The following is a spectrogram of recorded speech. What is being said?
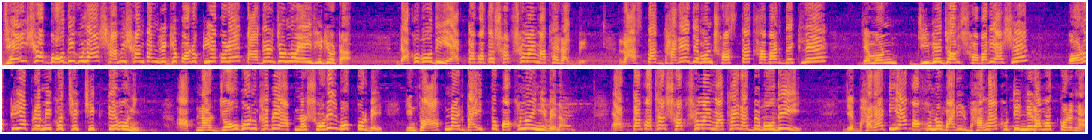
যেই সব বৌদিগুলা স্বামী সন্তান রেখে পরক্রিয়া করে, তাদের জন্য এই ভিডিওটা। দেখো বৌদি, একটা কথা সব সময় মাথায় রাখবে। রাস্তার ধারে যেমন সস্তা খাবার দেখলে, যেমন জিভে জল সবারই আসে, পরক্রিয়া প্রেমিক হচ্ছে ঠিক তেমনই আপনার যৌবন খাবে, আপনার শরীর ভোগ করবে, কিন্তু আপনার দায়িত্ব কখনোই নেবে না। একটা কথা সব সময় মাথায় রাখবে বৌদি যে ভাড়াটিয়া কখনো বাড়ির ভাঙা খুঁটির মেরামত করে না।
